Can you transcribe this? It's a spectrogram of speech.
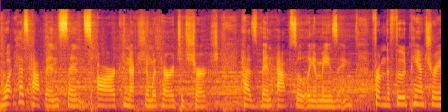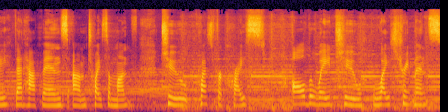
What has happened since our connection with Heritage Church has been absolutely amazing. From the food pantry that happens um, twice a month to Quest for Christ, all the way to lice treatments,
